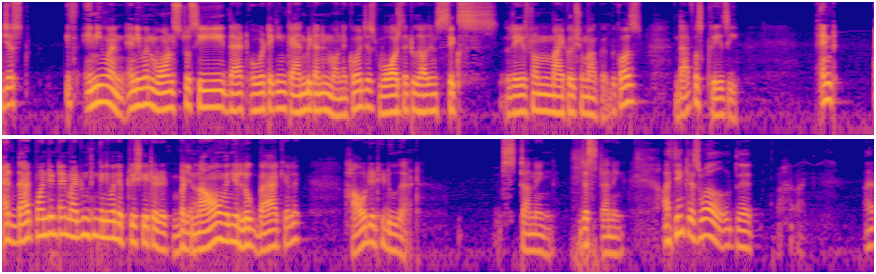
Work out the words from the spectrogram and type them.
Just if anyone anyone wants to see that overtaking can be done in Monaco, just watch the 2006 race from Michael Schumacher because that was crazy. And at that point in time, I don't think anyone appreciated it. But Yeah. now, when you look back, you're like, how did he do that? Stunning, just stunning. I think as well that I,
